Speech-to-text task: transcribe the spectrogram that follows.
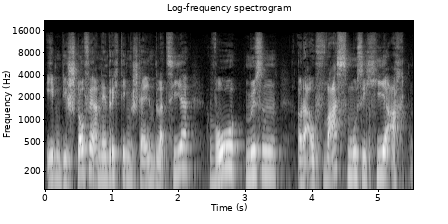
eben die Stoffe an den richtigen Stellen platziere? Wo müssen oder auf was muss ich hier achten?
